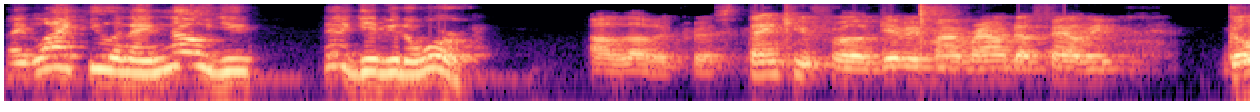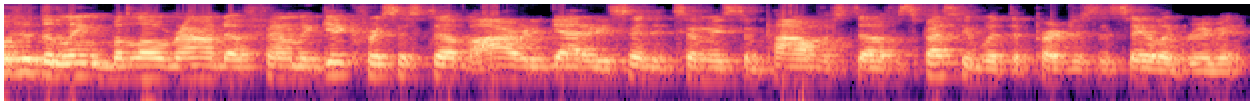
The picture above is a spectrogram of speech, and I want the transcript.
they like you, and they know you, they'll give you the world. I love it, Chris. Thank you for giving my Roundup family. Go to the link below, Roundup family. Get Chris's stuff. I already got it. He sent it to me. Some powerful stuff, especially with the purchase and sale agreement.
